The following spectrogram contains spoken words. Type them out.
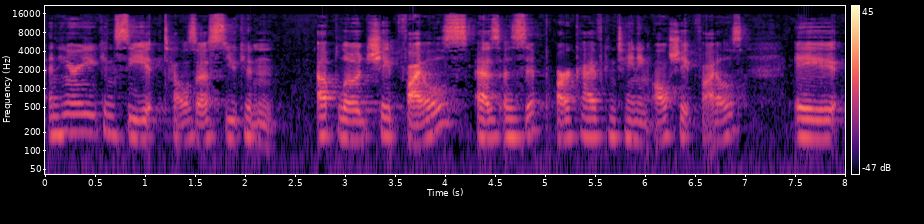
and here you can see it tells us you can upload shape files as a zip archive containing all shape files, a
